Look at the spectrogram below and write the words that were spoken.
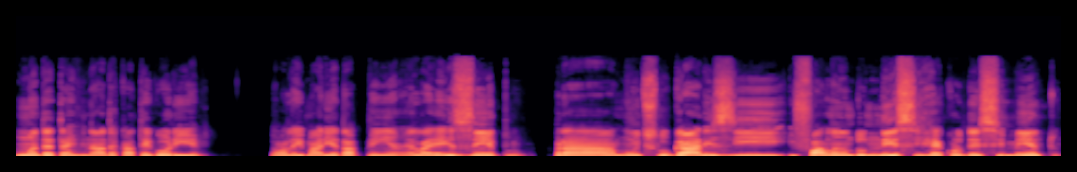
uma determinada categoria. Então a Lei Maria da Penha ela é exemplo para muitos lugares e, e falando nesse recrudescimento,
